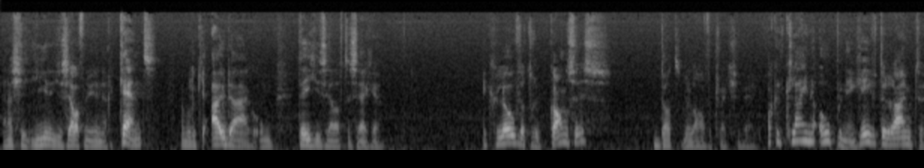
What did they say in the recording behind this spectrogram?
En als je hier jezelf nu in herkent, dan wil ik je uitdagen om tegen jezelf te zeggen: Ik geloof dat er een kans is dat de Law of Attraction werkt. Pak een kleine opening, geef het de ruimte.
